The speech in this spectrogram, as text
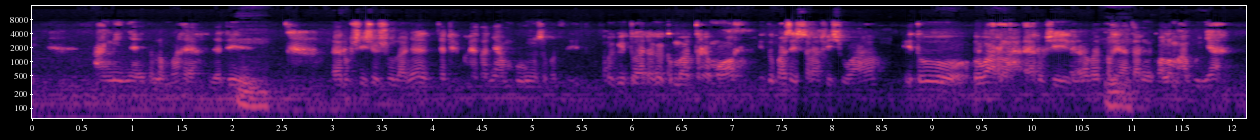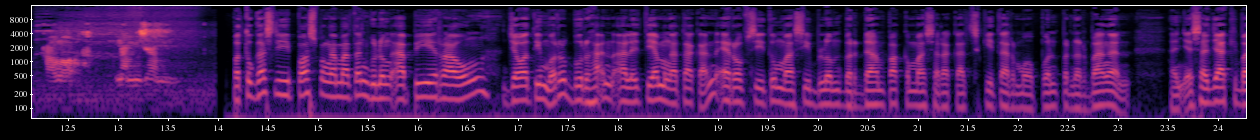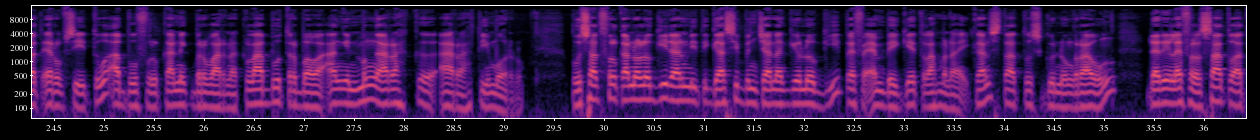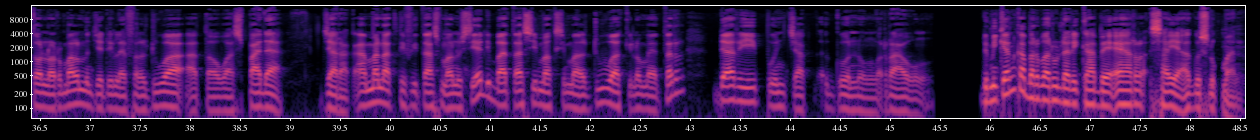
anginnya itu lemah ya. Jadi hmm. erupsi susulannya jadi kelihatan nyambung seperti itu. Begitu ada kegempaan tremor, itu pasti secara visual itu keluarlah erupsi kelihatan kolom abunya kalau 6 jam. Petugas di pos pengamatan Gunung Api Raung, Jawa Timur, Burhan Alitia mengatakan erupsi itu masih belum berdampak ke masyarakat sekitar maupun penerbangan. Hanya saja akibat erupsi itu, abu vulkanik berwarna kelabu terbawa angin mengarah ke arah timur. Pusat Vulkanologi dan Mitigasi Bencana Geologi PVMBG telah menaikkan status Gunung Raung dari level 1 atau normal menjadi level 2 atau waspada. Jarak aman aktivitas manusia dibatasi maksimal 2 km dari puncak Gunung Raung. Demikian kabar baru dari KBR, saya Agus Lukman.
